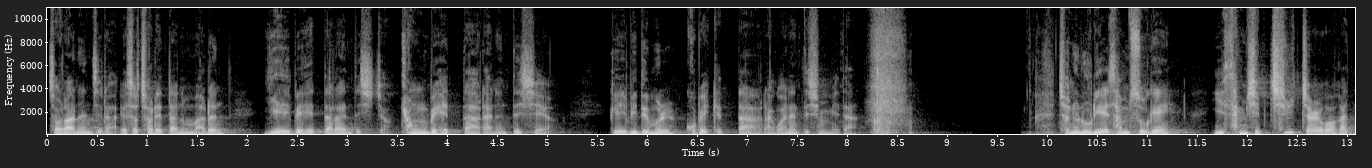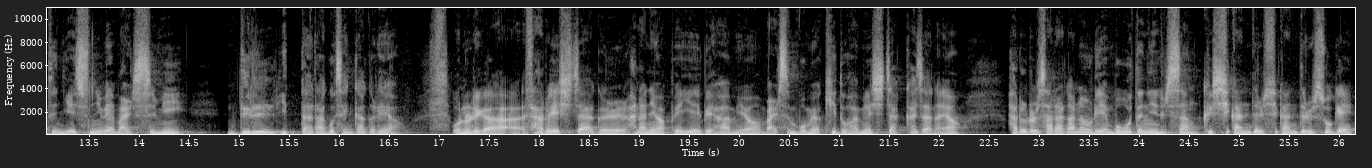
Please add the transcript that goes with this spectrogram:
절하는지라에서 절했다는 말은 예배했다라는 뜻이죠. 경배했다라는 뜻이에요. 그의 믿음을 고백했다라고 하는 뜻입니다. 저는 우리의 삶 속에 이 37절과 같은 예수님의 말씀이 늘 있다라고 생각을 해요. 오늘 우리가 하루의 시작을 하나님 앞에 예배하며 말씀 보며 기도하며 시작하잖아요. 하루를 살아가는 우리의 모든 일상 그 시간들 시간들 속에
